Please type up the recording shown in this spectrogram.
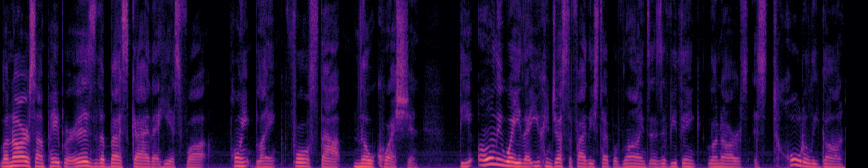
Linares on paper is the best guy that he has fought. Point blank, full stop, no question. The only way that you can justify these type of lines is if you think Linares is totally gone,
